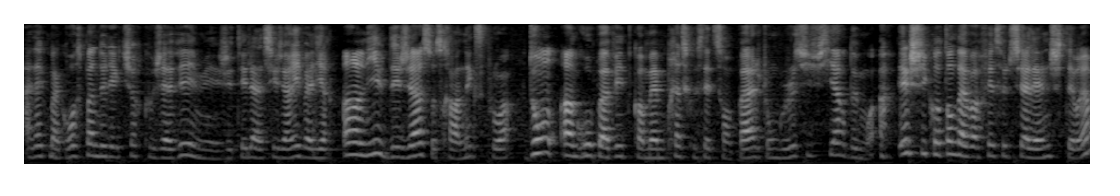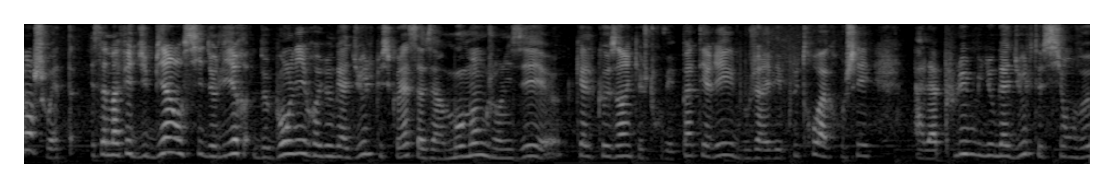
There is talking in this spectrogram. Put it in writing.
avec ma grosse panne de lecture que j'avais, mais j'étais là, si j'arrive à lire un livre déjà, ce sera un exploit, dont un gros pavé de quand même presque 700 pages, donc je suis fière de moi. Et je suis contente d'avoir fait ce challenge, c'était vraiment chouette. Et ça m'a fait du bien aussi de lire de bons livres young adultes, puisque là ça faisait un moment que j'en lisais euh, quelques-uns que je trouvais pas terribles, où j'arrivais plus trop à accrocher à la plume young adulte si on veut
